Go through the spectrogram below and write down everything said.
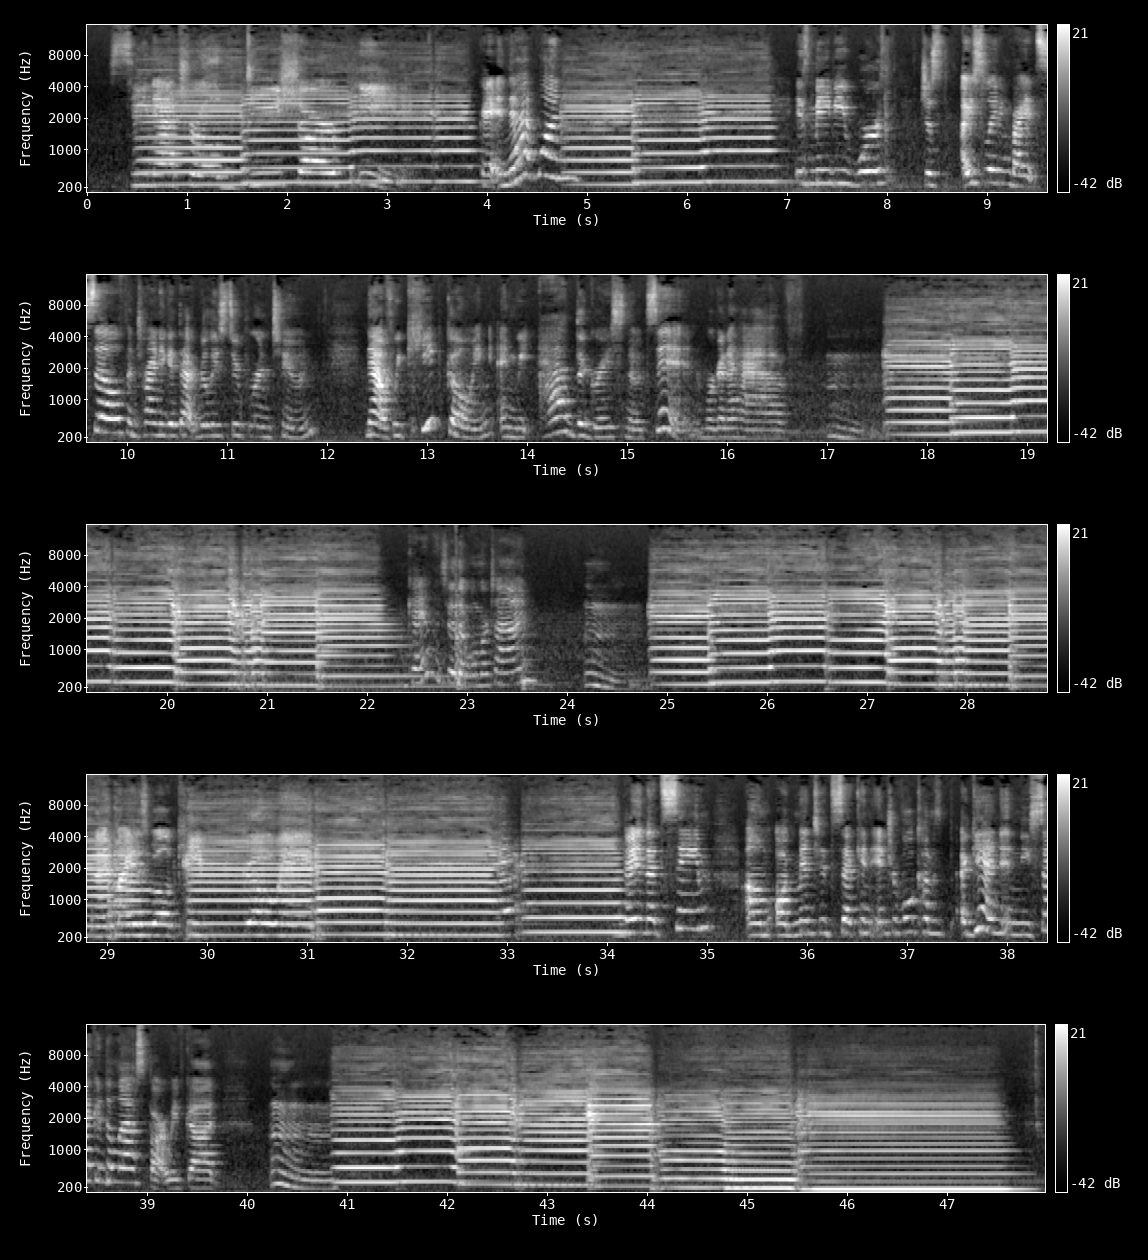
C natural, D sharp, E. Okay, and that one is maybe worth just isolating by itself and trying to get that really super in tune. Now, if we keep going and we add the grace notes in, we're going to have mm. Okay, let's do that one more time. Mm. Um, augmented second interval comes again in the second to last bar. We've got mm.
